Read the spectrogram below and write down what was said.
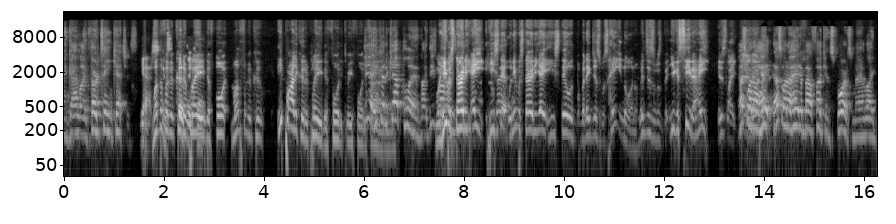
And got like 13 catches. Yes. motherfucker could have played that. the four. Motherfucker could. He probably could have played the 43, 45. Yeah, he could have kept playing. Like these When he was 38, he still when he was 38, he still was, but they just was hating on him. It just was you can see the hate. It's like That's man, what I hate. That's what I hate about fucking sports, man. Like,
